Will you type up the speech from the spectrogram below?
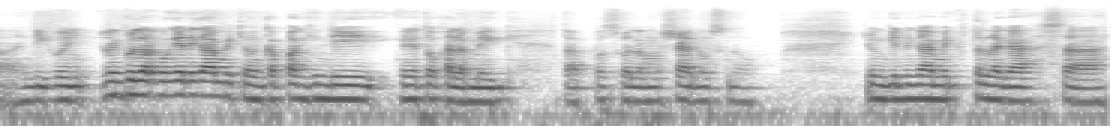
Ah, hindi ko, regular kong ginagamit yun kapag hindi ganito kalamig, tapos walang masyadong snow. Yung ginagamit ko talaga sa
